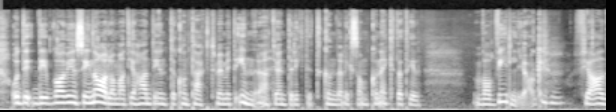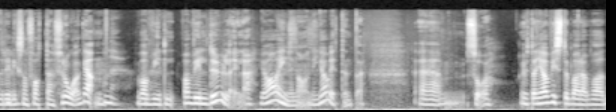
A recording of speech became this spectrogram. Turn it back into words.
Och det, det gav ju en signal om att jag hade inte kontakt med mitt inre, Nej. att jag inte riktigt kunde liksom connecta till vad vill jag? Mhm. För jag har aldrig liksom fått den frågan. Nej. Vad vill, vad vill du Leila? Jag har ingen Precis. aning, jag vet inte. Ehm, så. Utan jag visste bara vad,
